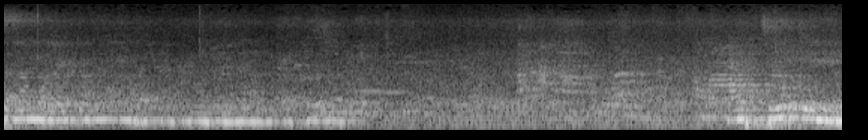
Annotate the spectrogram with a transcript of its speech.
Assalamualaikum warahmatullahi wabarakatuh. RCE.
